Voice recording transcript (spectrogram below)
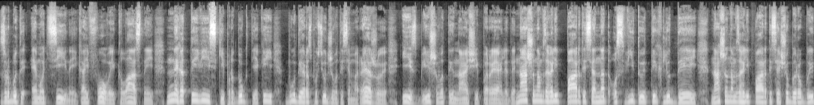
зробити емоційний, кайфовий, класний, негативістський продукт, який буде розповсюджуватися мережею і збільшувати наші перегляди. Нащо нам взагалі паритися над освітою тих людей? Нащо нам взагалі паритися, щоб робити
